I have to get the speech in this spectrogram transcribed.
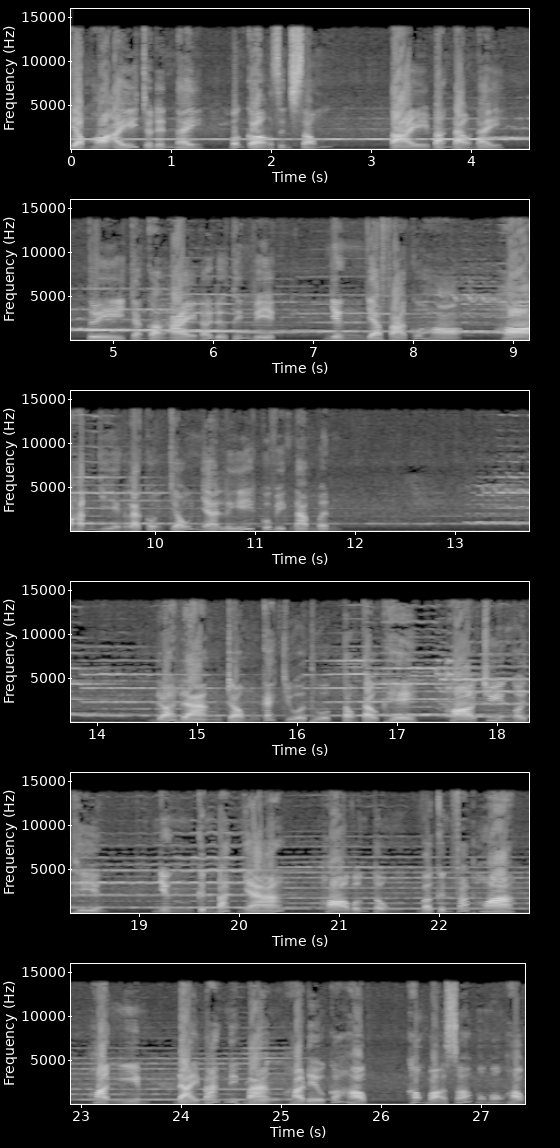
Dòng họ ấy cho đến nay vẫn còn sinh sống tại bán đảo này. Tuy chẳng còn ai nói được tiếng Việt, nhưng gia phả của họ, họ hãnh diện là con cháu nhà Lý của Việt Nam mình. Rõ ràng trong các chùa thuộc Tông Tàu Khê, họ chuyên ngồi thiền, nhưng kinh bát nhã, họ vẫn tụng và kinh pháp hoa, hoa nghiêm, đại bát niết bàn họ đều có học, không bỏ sót một môn học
